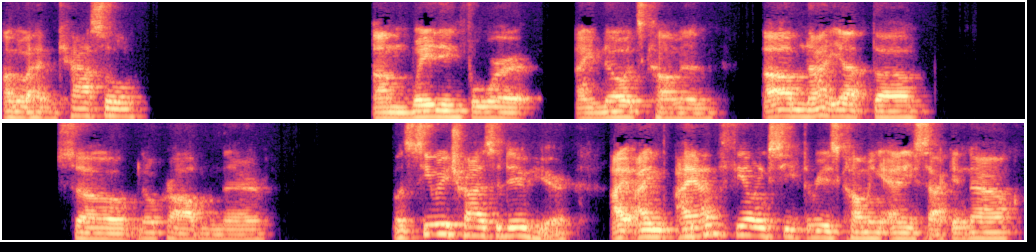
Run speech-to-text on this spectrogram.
I'll go ahead and castle. I'm waiting for it. I know it's coming. Um, not yet though. So no problem there. Let's see what he tries to do here. I, I I have a feeling C3 is coming any second now,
